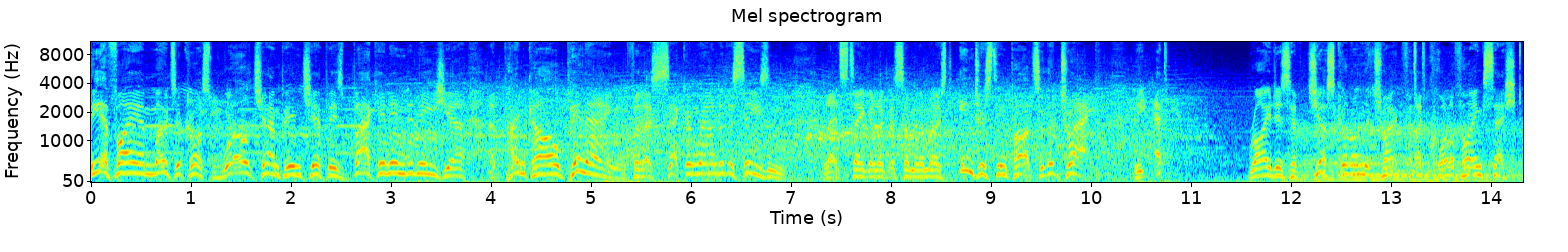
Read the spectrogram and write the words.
The FIM Motocross World Championship is back in Indonesia at Pangkal Pinang for the second round of the season. Let's take a look at some of the most interesting parts of the track. The riders have just got on the track for the qualifying session.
